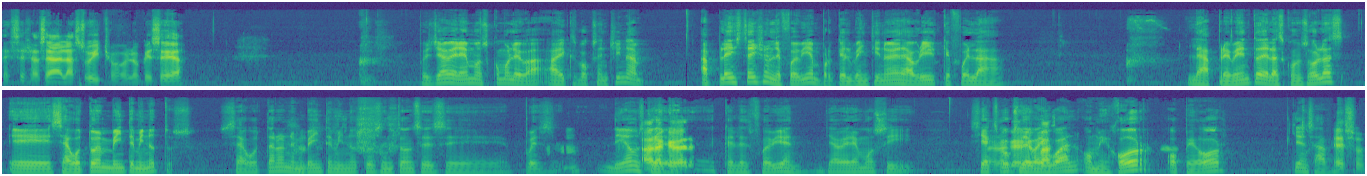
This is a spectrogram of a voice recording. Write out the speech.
ese ya sea la Switch o lo que sea. Pues ya veremos cómo le va a Xbox en China. A PlayStation le fue bien porque el 29 de abril, que fue la, la preventa de las consolas, eh, se agotó en 20 minutos. Se agotaron en 20 minutos, entonces, eh, pues, digamos que, les fue bien. Ya veremos si, si Xbox le va igual, o mejor, o peor. Quién sabe. Eso,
